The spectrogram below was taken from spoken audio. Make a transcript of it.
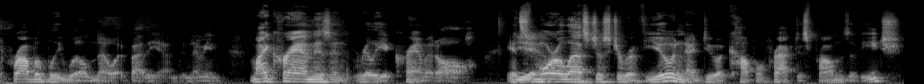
probably will know it by the end. And I mean, my cram isn't really a cram at all. It's Yeah. more or less just a review, and I do a couple practice problems of each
